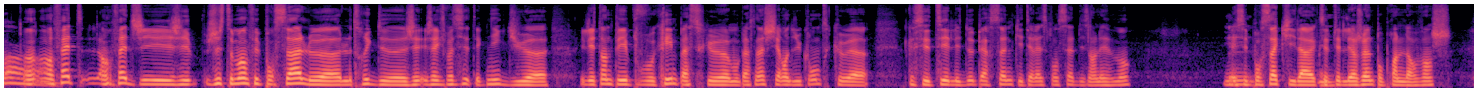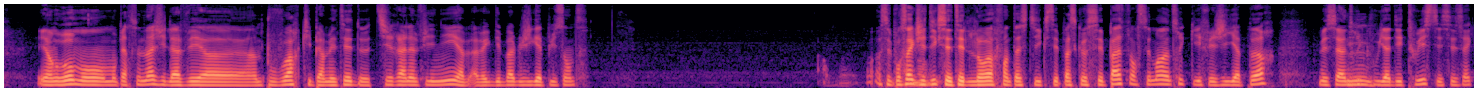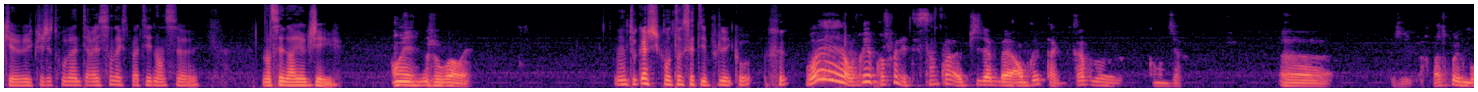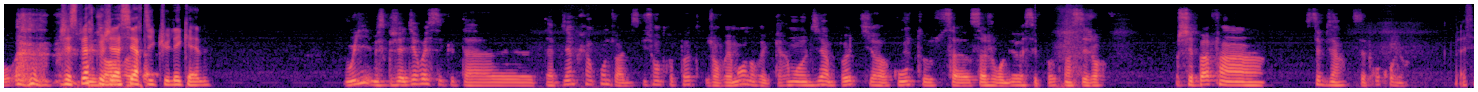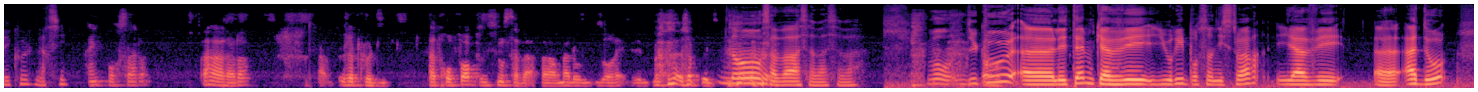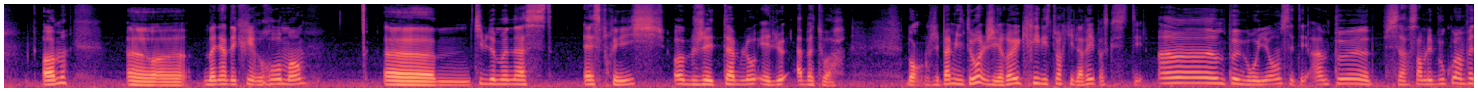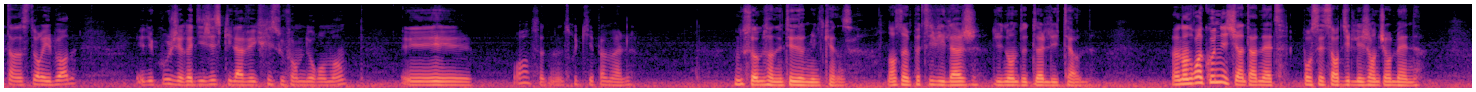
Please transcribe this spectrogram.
En, fait, en fait j'ai justement fait pour ça le, euh, le truc de. J'ai exploité cette technique du. Euh, il est temps de payer pour vos crimes parce que mon personnage s'est rendu compte que, euh, que c'était les deux personnes qui étaient responsables des enlèvements. Et c'est mm. pour ça qu'il a accepté de les rejoindre pour prendre leur revanche. Et en gros, mon, mon personnage, il avait un pouvoir qui permettait de tirer à l'infini avec des balles giga puissantes. C'est pour ça que j'ai dit que c'était de l'horreur fantastique. C'est parce que c'est pas forcément un truc qui fait giga peur, Mais c'est un truc Mm. où il y a des twists et c'est ça que, que j'ai trouvé intéressant d'exploiter dans ce, dans le scénario que j'ai eu. Ouais, je vois, ouais. En tout cas, je suis content que ça t'ait plu, Echo. Ouais, en vrai, franchement, il était sympa. Et puis là, bah, en vrai, t'as grave. euh, Comment dire euh... J'ai pas trouvé le mot. J'espère que j'ai assez t'as- articulé quand même. Oui, mais ce que j'allais dire, ouais, c'est que t'as as bien pris en compte genre, la discussion entre potes. Genre, vraiment, on aurait carrément dit un pote qui raconte euh, sa, sa journée avec ses potes. Enfin, c'est genre. Je sais pas, enfin. C'est bien, c'est trop trop bien. Bah, c'est cool, merci. Rien que pour ça, là. Ah là là. Ah, J'applaudis. Pas trop fort, parce que sinon ça va faire mal aux oreilles. mais J'applaudis. Non, ça va, ça va, ça va. Bon, du coup, euh, les thèmes qu'avait Yuri pour son histoire, il avait euh, ado, homme, euh, manière d'écrire roman, euh, type de menace, esprit, objet, tableau et lieu abattoir. Bon, j'ai pas mytho, j'ai réécrit l'histoire qu'il avait parce que c'était un peu brouillon, c'était un peu. Ça ressemblait beaucoup en fait à un storyboard. Et du coup, j'ai rédigé ce qu'il avait écrit sous forme de roman. Et. Oh, ça donne un truc qui est pas mal. Nous sommes en été 2015, dans un petit village du nom de Dudley Town. Un endroit connu sur internet pour ses sordides légendes urbaines.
